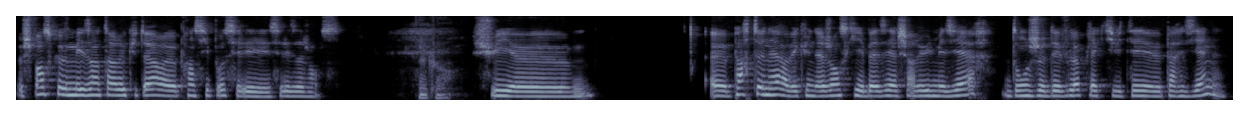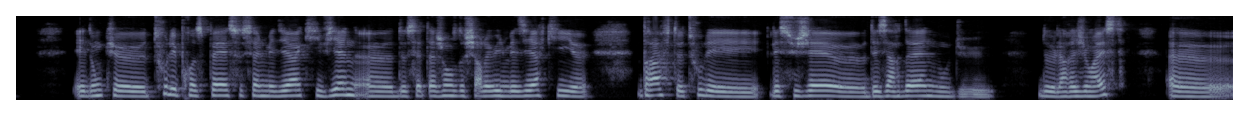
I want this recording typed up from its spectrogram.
Je pense que mes interlocuteurs principaux, c'est les, les, agences. D'accord. Je suis partenaire avec une agence qui est basée à Charleville-Mézières, dont je développe l'activité parisienne. Et donc tous les prospects social media qui viennent de cette agence de Charleville-Mézières qui draft tous les, les sujets des Ardennes ou du, de la région Est euh,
